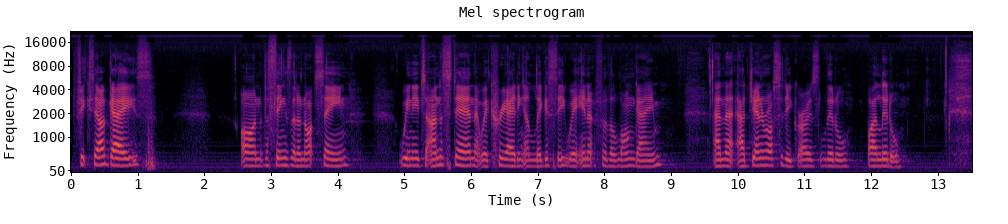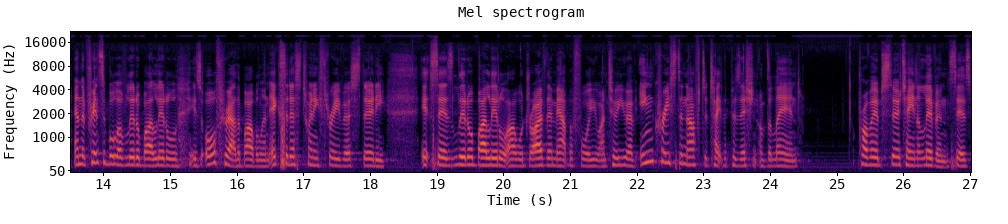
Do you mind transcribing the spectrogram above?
fix our gaze on the things that are not seen. We need to understand that we're creating a legacy, we're in it for the long game, and that our generosity grows little by little. And the principle of little by little is all throughout the Bible. In Exodus 23, verse 30, it says, Little by little I will drive them out before you until you have increased enough to take the possession of the land. Proverbs 13:11 says,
